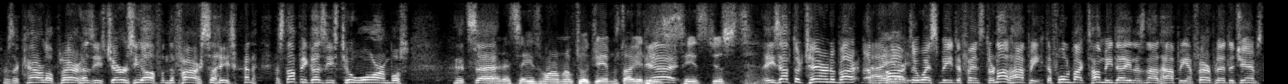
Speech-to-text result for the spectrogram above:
there's a Carlow player has his jersey off on the far side, and it's not because he's too warm, but it's uh, uh, let's say he's warming up to a James Dyer. Yeah. He's, he's just. he's after tearing apart, apart yeah. the Westmeath defence. They're not happy. The fullback Tommy Doyle is not happy, and fair play to James.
